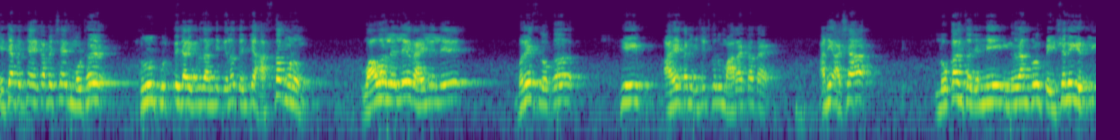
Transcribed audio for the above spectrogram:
याच्यापेक्षा एकापेक्षा एक मोठं क्रूर कृत्य ज्या इंग्रजांनी केलं त्यांचे हस्तक म्हणून वावरलेले राहिलेले बरेच लोक ही आहेत आणि विशेष करून महाराष्ट्रात आहे. आणि अशा लोकांचं ज्यांनी इंग्रजांकडून पेन्शनही घेतली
